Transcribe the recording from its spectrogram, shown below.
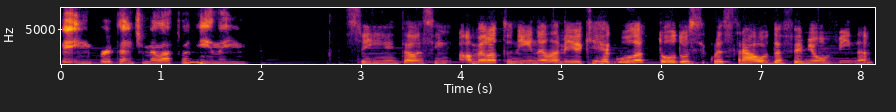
bem importante a melatonina, hein? Sim, então assim, a melatonina ela meio que regula todo o ciclo estral da fêmea ovina.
